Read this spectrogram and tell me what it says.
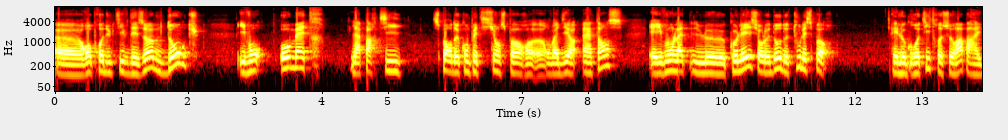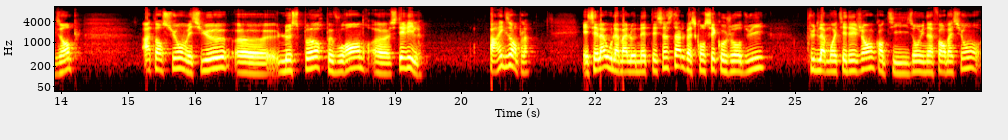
euh, reproductive des hommes. Donc, ils vont omettre la partie sport de compétition, sport, euh, on va dire, intense, et ils vont le coller sur le dos de tous les sports. Et le gros titre sera, par exemple, Attention, messieurs, euh, le sport peut vous rendre stérile. Par exemple. Hein. Et c'est là où la malhonnêteté s'installe, parce qu'on sait qu'aujourd'hui, plus de la moitié des gens, quand ils ont une information,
